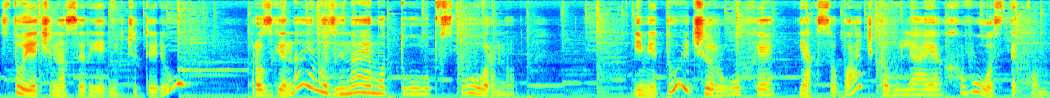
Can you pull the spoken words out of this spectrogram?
Стоячи на середніх чотирьох, розгинаємо і згинаємо тулуб в сторону, імітуючи рухи, як собачка виляє хвостиком.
